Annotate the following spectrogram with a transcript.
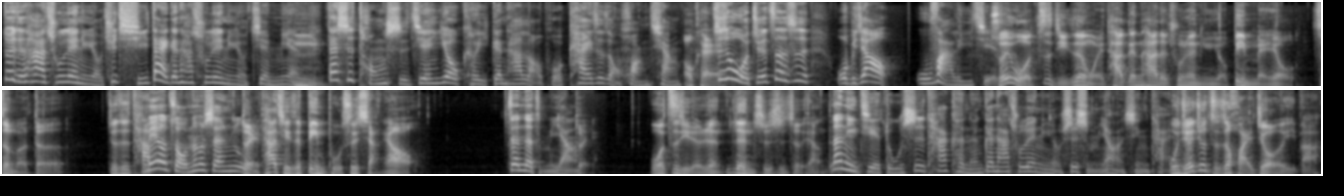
对着他的初恋女友去期待跟他初恋女友见面，嗯，但是同时间又可以跟他老婆开这种黄腔，OK，就是我觉得这是我比较无法理解，所以我自己认为他跟他的初恋女友并没有。这么的，就是他没有走那么深入。对，他其实并不是想要真的怎么样。对，我自己的认认知是这样的。那你解读是他可能跟他初恋女友是什么样的心态？我觉得就只是怀旧而已吧，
